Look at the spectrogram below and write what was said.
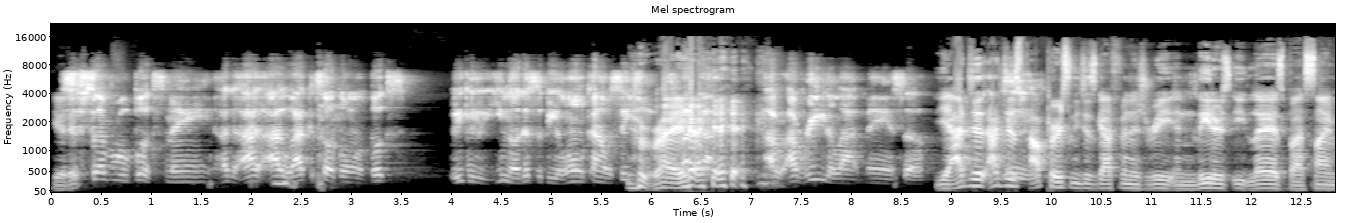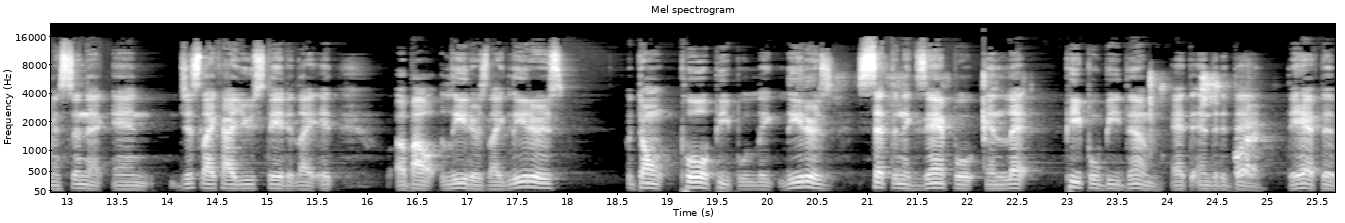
Yeah, there's several books, man. I I I, I could talk on books. We could, you know, this would be a long conversation. right. I, I, I, read a lot, man. So yeah, I just, I just, yeah. I personally just got finished reading "Leaders Eat Last" by Simon Sinek, and just like how you stated, like it about leaders, like leaders don't pull people. Like leaders set an example and let people be them at the end of the day. They have to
